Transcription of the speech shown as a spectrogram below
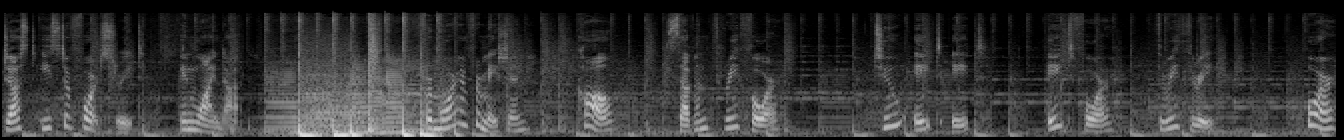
just east of Fort Street in Wyandotte. For more information, call 734 288 8433 or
